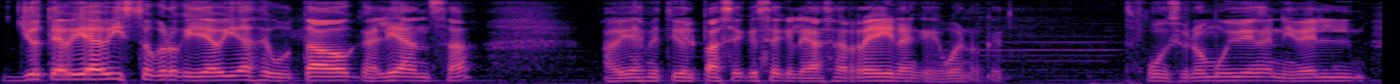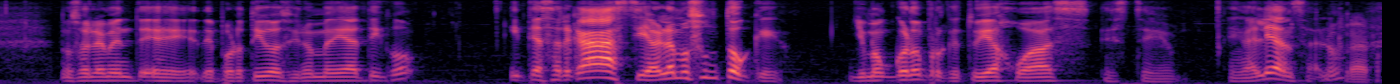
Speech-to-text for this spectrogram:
yo te había visto, creo que ya habías debutado en Alianza, habías metido el pase que sé que le das a Reina, que bueno, que funcionó muy bien a nivel no solamente deportivo, sino mediático, y te acercaste y hablamos un toque. Yo me acuerdo porque tú ya jugabas este, en Alianza, ¿no? Claro.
